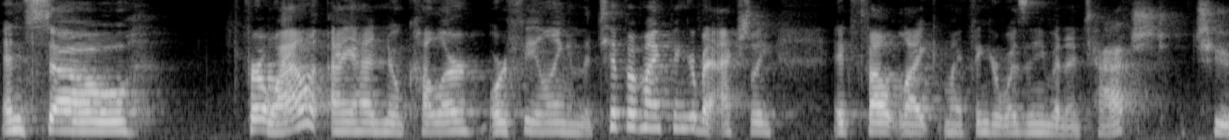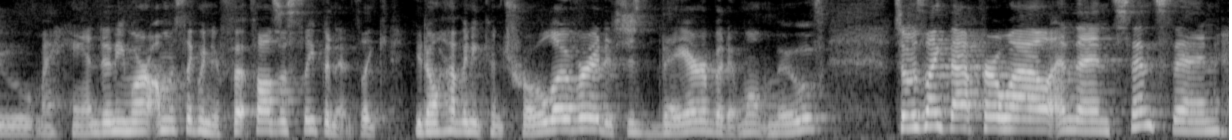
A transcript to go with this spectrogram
And so for a while, I had no color or feeling in the tip of my finger, but actually it felt like my finger wasn't even attached to my hand anymore. Almost like when your foot falls asleep and it's like you don't have any control over it. It's just there, but it won't move. So it was like that for a while. And then since then,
